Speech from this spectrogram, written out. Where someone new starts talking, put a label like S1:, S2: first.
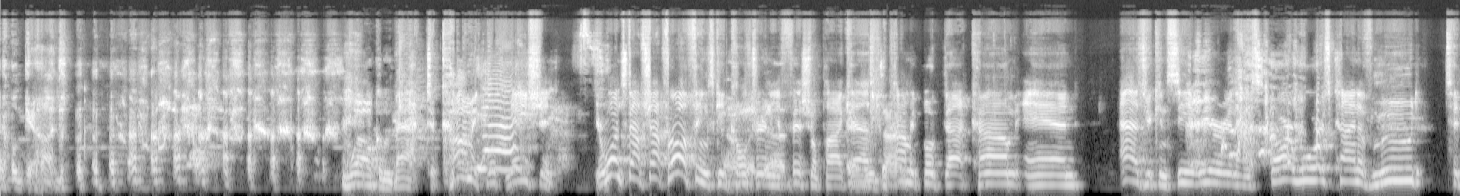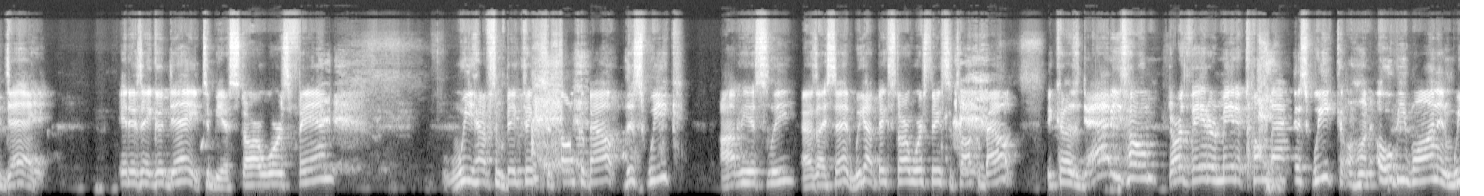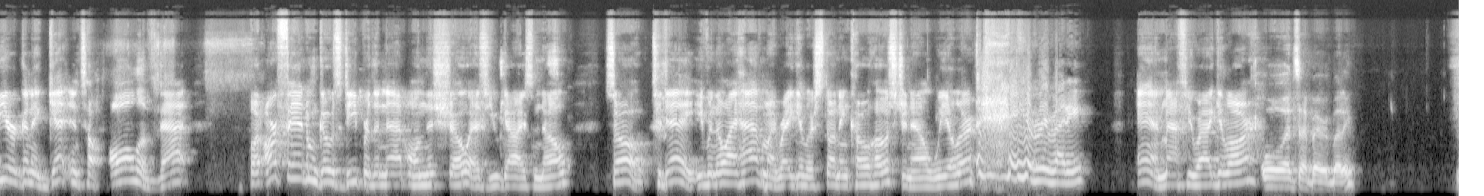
S1: Oh God!
S2: Welcome back to Comic Book Nation, your one-stop shop for all things geek
S1: Oh
S2: culture and the official podcast
S1: Every
S2: for
S1: time.
S2: comicbook.com. And as you can see, we are in a Star Wars kind of mood today. It is a good day to be a Star Wars fan. We have some big things to talk about this week. Obviously, as I said, we got big Star Wars things to talk about because Daddy's home. Darth Vader made a comeback this week on Obi Wan, and we are going to get into all of that. But our fandom goes deeper than that on this show, as you guys know. So today, even though I have my regular stunning co-host Janelle Wheeler
S3: Hey, everybody.
S2: and Matthew Aguilar,
S1: what's up, everybody?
